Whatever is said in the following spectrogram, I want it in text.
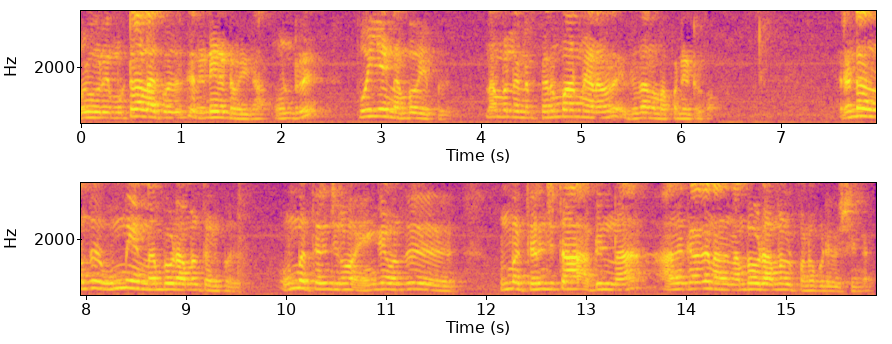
ஒரு ஒரு முட்டாளாக்குவதற்கு ரெண்டே ரெண்டு வழி தான் ஒன்று பொய்யை நம்ப வைப்பது. நம்மள பெரும்பான்மையானவர் இதுதான் நம்ம பண்ணிகிட்ருக்கோம் ரெண்டாவது வந்து உண்மையை நம்ப விடாமல் தடுப்பது. உண்மை தெரிஞ்சிடும். எங்கே வந்து உண்மை தெரிஞ்சிட்டா அப்படின்னா அதுக்காக நான் அதை நம்ப விடாமல் பண்ணக்கூடிய விஷயங்கள்.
